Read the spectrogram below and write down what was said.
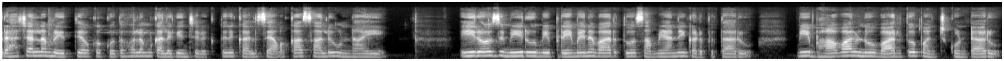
గ్రహచలనం రీత్యా ఒక కుతూహలం కలిగించే వ్యక్తిని కలిసే అవకాశాలు ఉన్నాయి. ఈరోజు మీరు మీ ప్రేమైన వారితో సమయాన్ని గడుపుతారు. మీ భావాలను వారితో పంచుకుంటారు.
